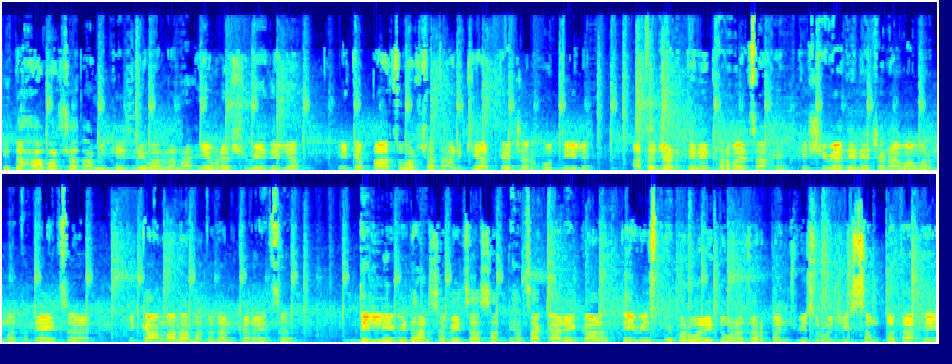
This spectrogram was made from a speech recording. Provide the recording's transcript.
की दहा वर्षात आम्ही केजरीवालांना एवढ्या शिव्या दिल्या. येत्या पाच वर्षात आणखी अत्याचार होतील. आता जनतेने ठरवायचं आहे की शिव्या देण्याच्या नावावर मत द्यायचं की कामाला मतदान करायचं. दिल्ली विधानसभेचा सध्याचा कार्यकाळ तेवीस फेब्रुवारी दोन हजार पंचवीस रोजी संपत आहे.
